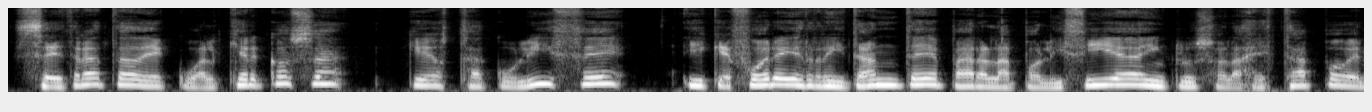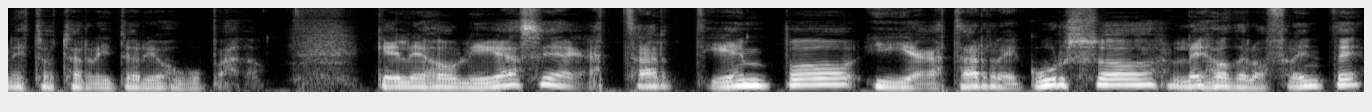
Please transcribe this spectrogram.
Se trata de cualquier cosa que obstaculice y que fuera irritante para la policía, incluso las Gestapo, en estos territorios ocupados. Que les obligase a gastar tiempo y a gastar recursos lejos de los frentes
